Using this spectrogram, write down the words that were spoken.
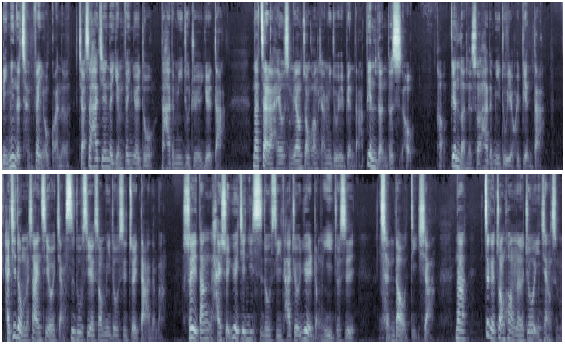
里面的成分有关了。假设它今天的盐分越多，那它的密度就会越大。那再来，还有什么样状况下密度会变大？变冷的时候，好，变冷的时候，它的密度也会变大。还记得我们上一次有讲四度 C 的时候，密度是最大的嘛？所以当海水越接近四度 C，它就越容易就是沉到底下。那这个状况呢，就会影响什么？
